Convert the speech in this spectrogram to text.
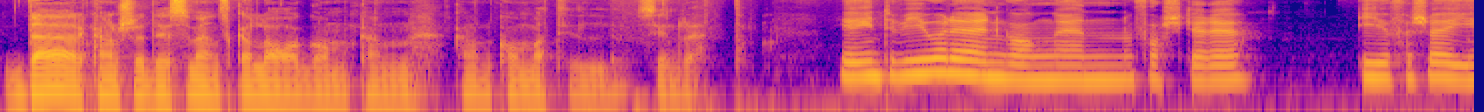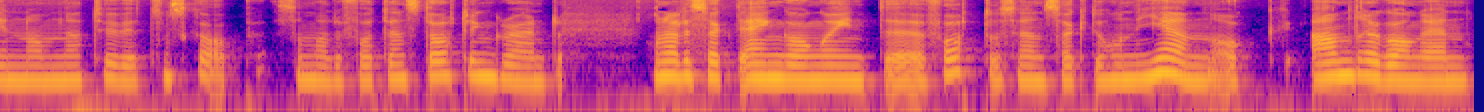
där kanske det svenska lagom kan, kan komma till sin rätt. Jag intervjuade en gång en forskare, i och för sig inom naturvetenskap, som hade fått en starting grant. Hon hade sökt en gång och inte fått och sen sökte hon igen och andra gången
